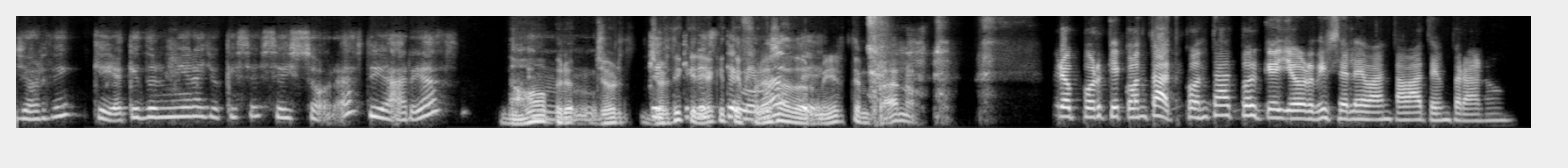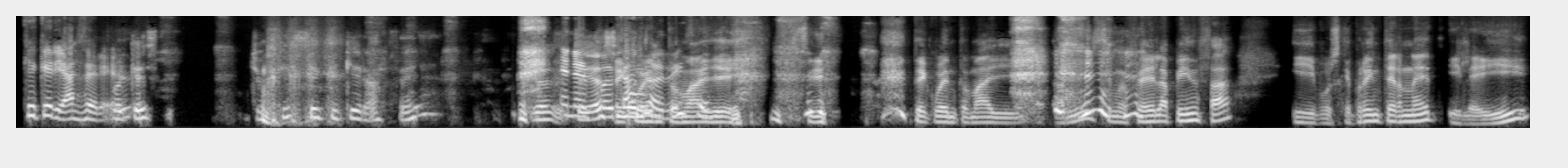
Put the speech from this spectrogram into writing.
Jordi, quería que durmiera, yo qué sé, seis horas diarias. No, pero Mm, Jor- ¿qué Jordi quería que que te fueras a mate? dormir temprano. Pero porque contad, contad porque Jordi se levantaba temprano. ¿Qué quería hacer él? Porque yo qué sé qué quiero hacer. En el Te podcast lo cuento. Maggi. Sí, te cuento, Maggi. A mí se me fue la pinza y busqué por internet y leí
